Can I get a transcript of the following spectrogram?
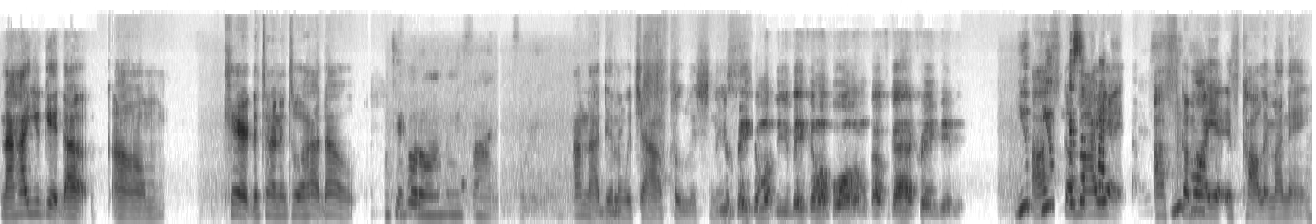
Now, how you get that um carrot to turn into a hot dog? Okay, hold on. Let me find it for you. I'm not dealing with y'all Do foolishness. you bake them up? Do you bake them or boil them? I forgot how Craig did it. You you Oscar it's a Maya, process. Oscar You Maya is calling my name.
